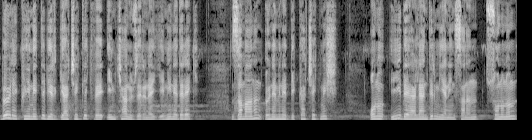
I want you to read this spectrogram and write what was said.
böyle kıymetli bir gerçeklik ve imkan üzerine yemin ederek, zamanın önemine dikkat çekmiş, onu iyi değerlendirmeyen insanın sonunun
